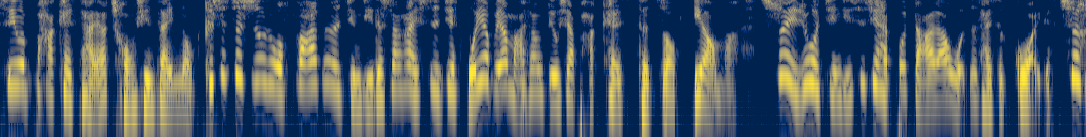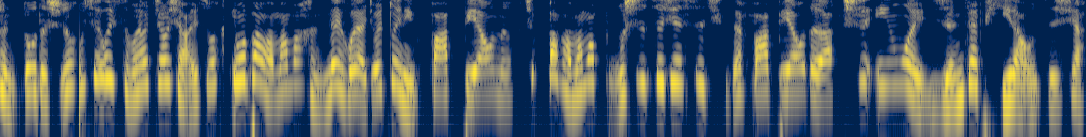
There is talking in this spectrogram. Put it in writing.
是因为 podcast 还要重新再弄。可是这时候如果发生了紧急的伤害事件，我要不要马上丢下 podcast 走？要吗？所以如果紧急事件还不打扰我，这才是怪的。所以很多的时候，不是为什么要教小孩说，因为爸爸妈妈很累，回来就会对你发飙呢？就爸爸妈妈不是这件事情在发飙的啊，是因为人在疲劳之下，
